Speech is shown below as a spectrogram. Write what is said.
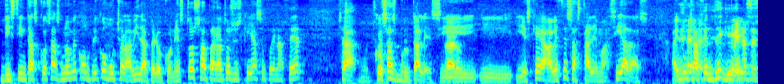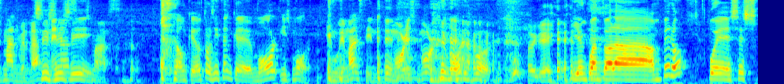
distintas cosas. No me complico mucho la vida, pero con estos aparatos es que ya se pueden hacer, o sea, cosas brutales. Y, Claro. y- y es que a veces hasta demasiadas. Hay mucha gente que. Menos es más, ¿verdad? Sí, sí, Menos sí. es más. aunque otros dicen que more is more. En Malmsteen, more is more. More is more. Y en cuanto a la Ampero, pues es,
